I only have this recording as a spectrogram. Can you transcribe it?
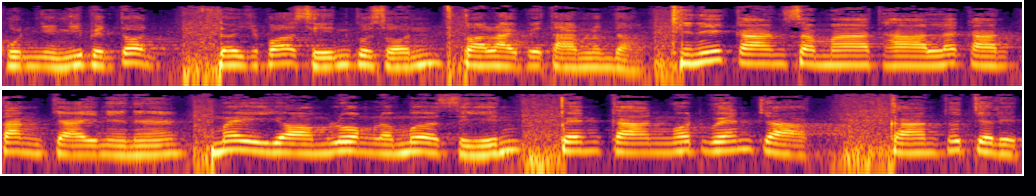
คุณอย่างนี้เป็นต้น โดยเฉพาะศีลกุศลก็ไล่ไปตามลำดับ ทีนี้การสมาทานและการตั้งใจเนี่ยนะไม่ยอมล่วงละเมิดศีล เป็นการงดเว้นจากการทุจริต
